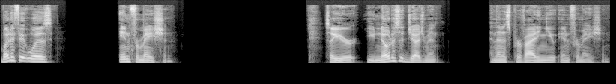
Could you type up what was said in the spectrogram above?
What if it was information? So you're you notice a judgment and then it's providing you information.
